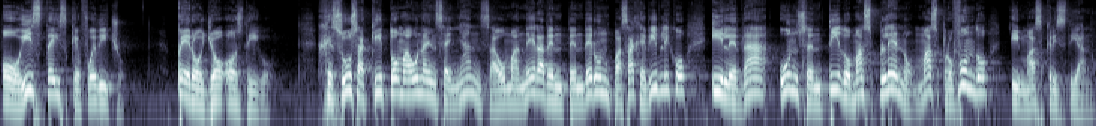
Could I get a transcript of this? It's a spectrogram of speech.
oísteis que fue dicho, pero yo os digo. Jesús aquí toma una enseñanza o manera de entender un pasaje bíblico y le da un sentido más pleno, más profundo y más cristiano.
